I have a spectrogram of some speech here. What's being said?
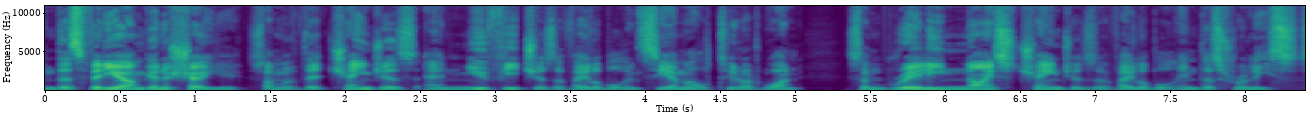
In this video, I'm going to show you some of the changes and new features available in CML 2.1. Some really nice changes available in this release.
